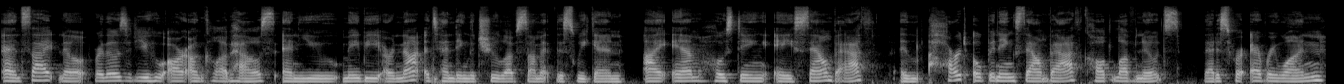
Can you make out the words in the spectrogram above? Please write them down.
And side note, for those of you who are on Clubhouse and you maybe are not attending the True Love Summit this weekend, I am hosting a sound bath, a heart opening sound bath called Love Notes. That is for everyone.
